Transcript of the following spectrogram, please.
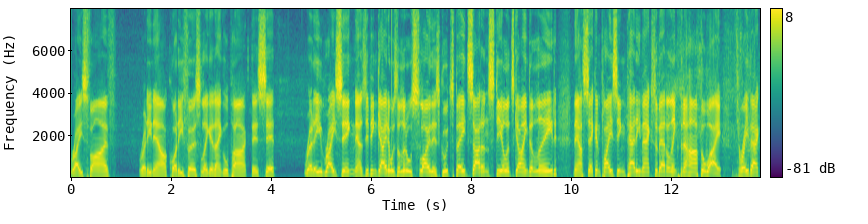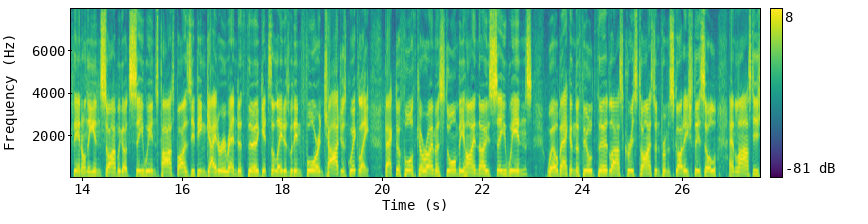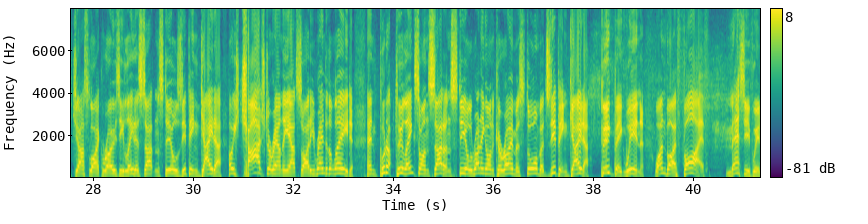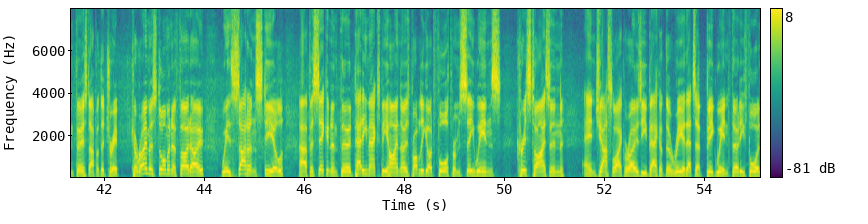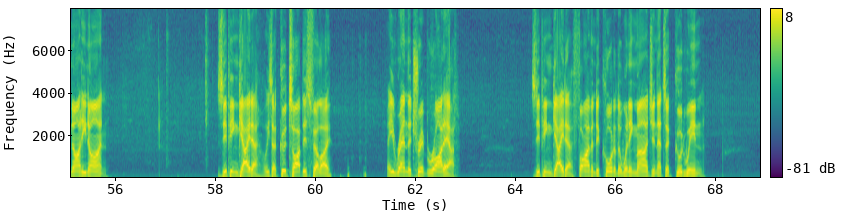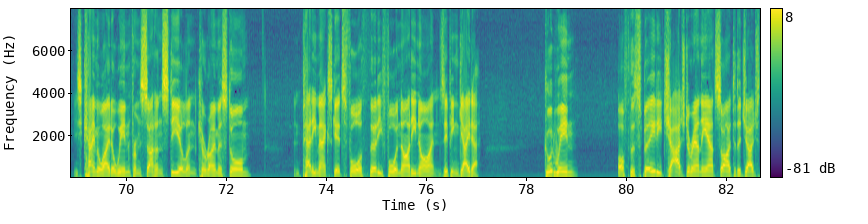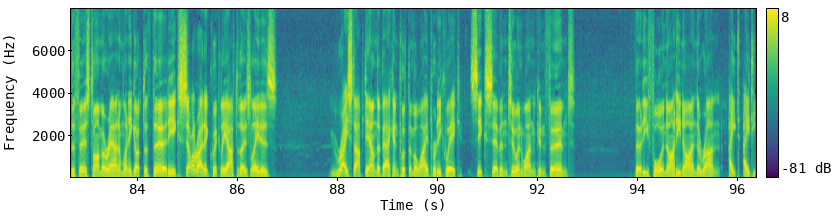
Race five, ready now. Quaddy first leg at Angle Park. They're set. Ready, racing. Now, Zipping Gator was a little slow. There's good speed. Sudden Steel, it's going to lead. Now, second placing, Paddy Max, about a length and a half away. Three back then on the inside. we got Sea Winds passed by Zipping Gator, who ran to third, gets the leaders within four and charges quickly. Back to fourth, Caroma Storm behind those Sea Winds. Well back in the field, third last, Chris Tyson from Scottish Thistle. And last is Just Like Rosie. Leader Sutton Steel, Zipping Gator. Oh, he's charged around the outside. He ran to the lead and put up two lengths on Sutton. Steel running on Caroma Storm, but zipping Gator. Big, big win. One by five. Massive win first up of the trip. Caroma Storm in a photo with Sutton Steel uh, for second and third. Paddy Max behind those. Probably got fourth from Sea Winds. Chris Tyson and just like Rosie back at the rear. That's a big win. 34.99. Zipping Gator. Oh, he's a good type, this fellow. He ran the trip right out. Zipping Gator, five and a quarter the winning margin. That's a good win. He's came away to win from Sutton Steel and Caroma Storm. And Paddy Max gets fourth, 34.99. Zipping Gator. Good win. Off the speed, he charged around the outside to the judge the first time around, and when he got to third, he accelerated quickly after those leaders. He raced up down the back and put them away pretty quick. Six, seven, two, and one confirmed. 34.99 the run. 880.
